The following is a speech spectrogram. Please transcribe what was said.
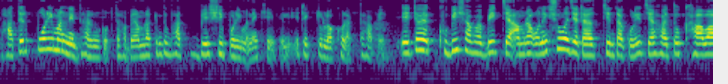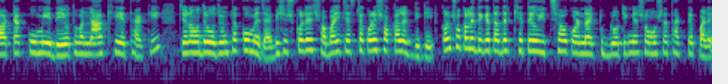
ভাতের পরিমাণ নির্ধারণ করতে হবে। আমরা কিন্তু ভাত বেশি পরিমাণে খেয়ে ফেলি। এটা একটু লক্ষ্য রাখতে হবে। এটা খুবই স্বাভাবিক যে আমরা অনেক সময় যেটা চিন্তা করি যে হয়তো খাওয়াটা কমিয়ে দিই অথবা না খেয়ে থাকি যেন আমাদের ওজনটা কমে যায়। বিশেষ করে সবাই চেষ্টা করে সকালের দিকে। কারণ সকালের দিকে তাদের খেতেও ইচ্ছাও করে না, একটু ব্লোটিং এর সমস্যা থাকতে পারে।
